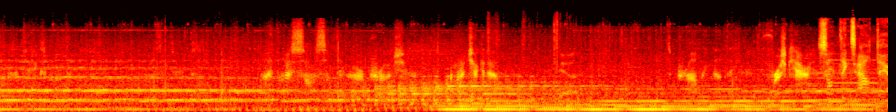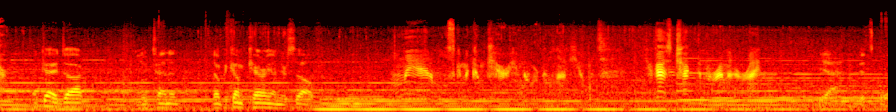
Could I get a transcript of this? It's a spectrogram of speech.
What it takes, brother. What it takes. I thought I saw something on our approach. I'm gonna check it out. Yeah. It's probably nothing. Fresh carrion. Something's out there. Okay, Doc. Lieutenant, don't become carrion yourself. Only animals can become carrion, Corporal, not humans. You guys checked the perimeter, right? Yeah, it's clear.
